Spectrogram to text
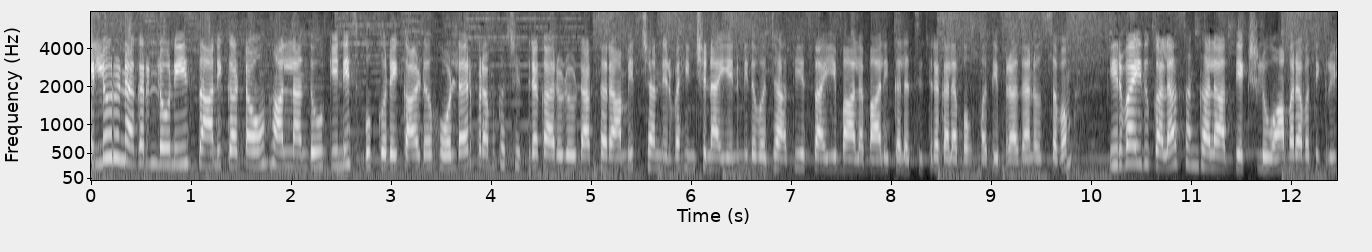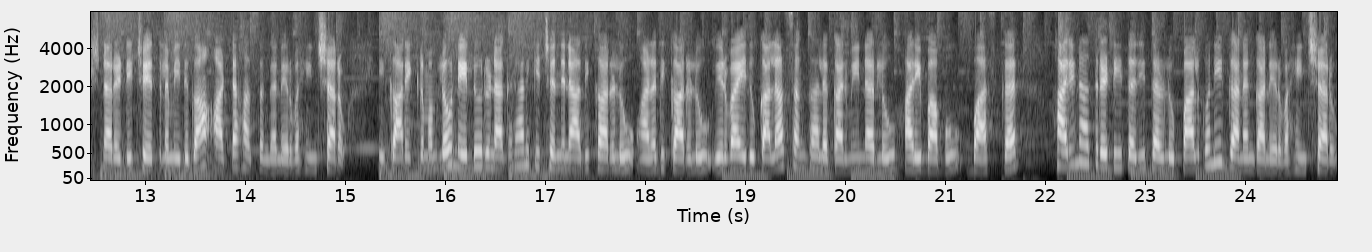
నెల్లూరు నగరంలోని స్థానిక టౌన్ హాల్ నందు గిన్నిస్ బుక్ రికార్డు హోల్డర్ ప్రముఖ చిత్రకారుడు డాక్టర్ అమిత్ చంద్ నిర్వహించిన ఎనిమిదవ జాతీయ స్థాయి బాల బాలికల చిత్రకళ బహుమతి ప్రధానోత్సవం. ఇరవై ఐదు కళా సంఘాల అధ్యక్షులు అమరావతి కృష్ణారెడ్డి చేతుల మీదుగా అట్టహాసంగా నిర్వహించారు. ఈ కార్యక్రమంలో నెల్లూరు నగరానికి చెందిన అధికారులు అనధికారులు ఇరవై ఐదు కళా సంఘాల కన్వీనర్లు హరిబాబు భాస్కర్ హరినాథ్ రెడ్డి తదితరులు పాల్గొని ఘనంగా నిర్వహించారు.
